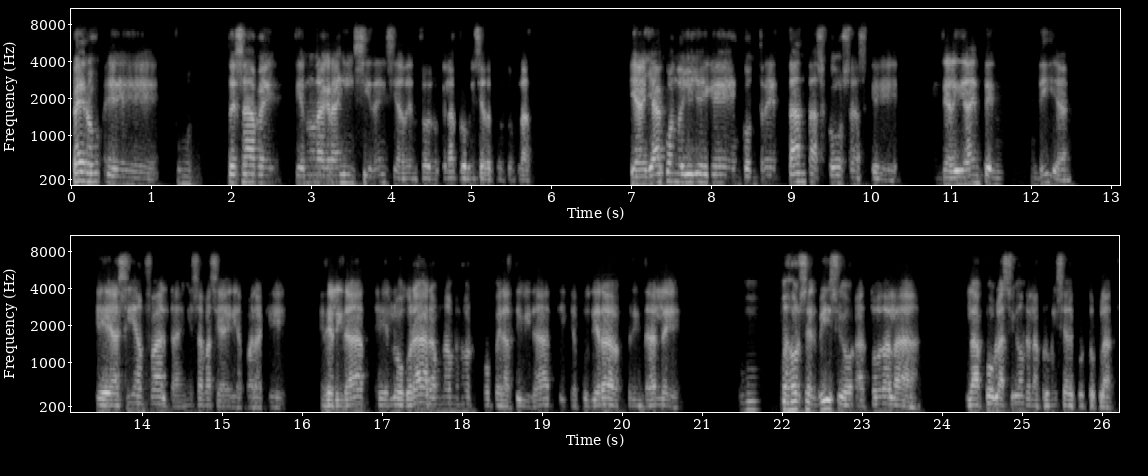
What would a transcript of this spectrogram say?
Pero, eh, como usted sabe, tiene una gran incidencia dentro de lo que es la provincia de Puerto Plata. Y allá cuando yo llegué encontré tantas cosas que en realidad entendía que hacían falta en esa base aérea para que en realidad eh, lograra una mejor operatividad y que pudiera brindarle un mejor servicio a toda la, la población de la provincia de Puerto Plata.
